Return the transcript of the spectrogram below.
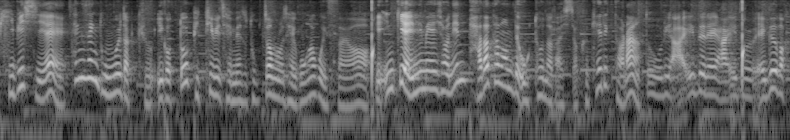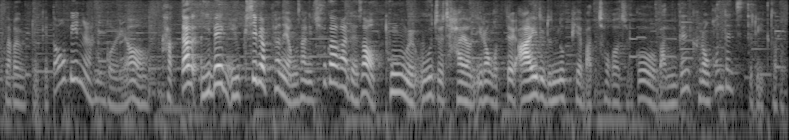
BBC의 생생 동물 다큐 이것도 BTV 잼에서 독점으로 제공하고 있어요. 이 인기 애니메이션인 바다탐험대 옥토넛 아시죠? 그 캐릭터랑 또 우리 아이들의 아이돌 에그 박사가 또 이렇게 더빙을 한 거예요. 각각 260여 편의 영상이 추가가 돼서 동물, 우주, 자연 이런 것들 아이들 눈높이에 맞춰가지고 만든 그런 컨텐츠들이 있더라고요.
